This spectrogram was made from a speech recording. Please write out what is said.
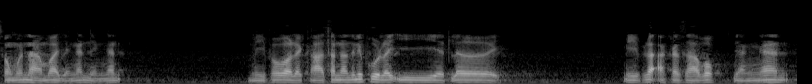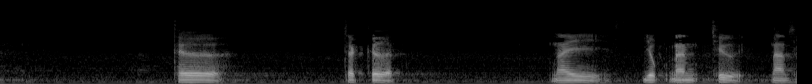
ทรงพระนามว่าอย่างนั้นอย่างนั้น มีพระวรากาศท่านั้นที่พูดละเอียดเลย มีพระอักษาวกอย่างนั้น เธอจะเกิดในยุคนั้นชื่อนามส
